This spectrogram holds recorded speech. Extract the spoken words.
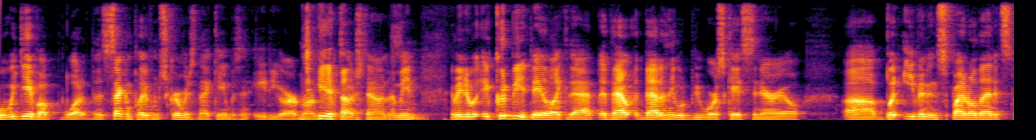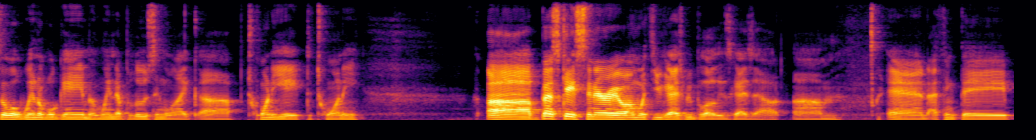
well, we gave up what the second play from scrimmage in that game was an 80-yard run for Yeah. a touchdown. I mean, I mean, it, it could be a day like that. That that I think would be worst case scenario. Uh, but even in spite of all that, it's still a winnable game, and we end up losing like uh, 28 to 20. Uh, best case scenario, I'm with you guys. We blow these guys out, um, and I think they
